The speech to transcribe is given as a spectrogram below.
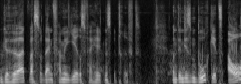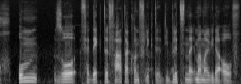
gehört, was so dein familiäres Verhältnis betrifft. Und in diesem Buch geht es auch um so verdeckte Vaterkonflikte, die blitzen da immer mal wieder auf.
